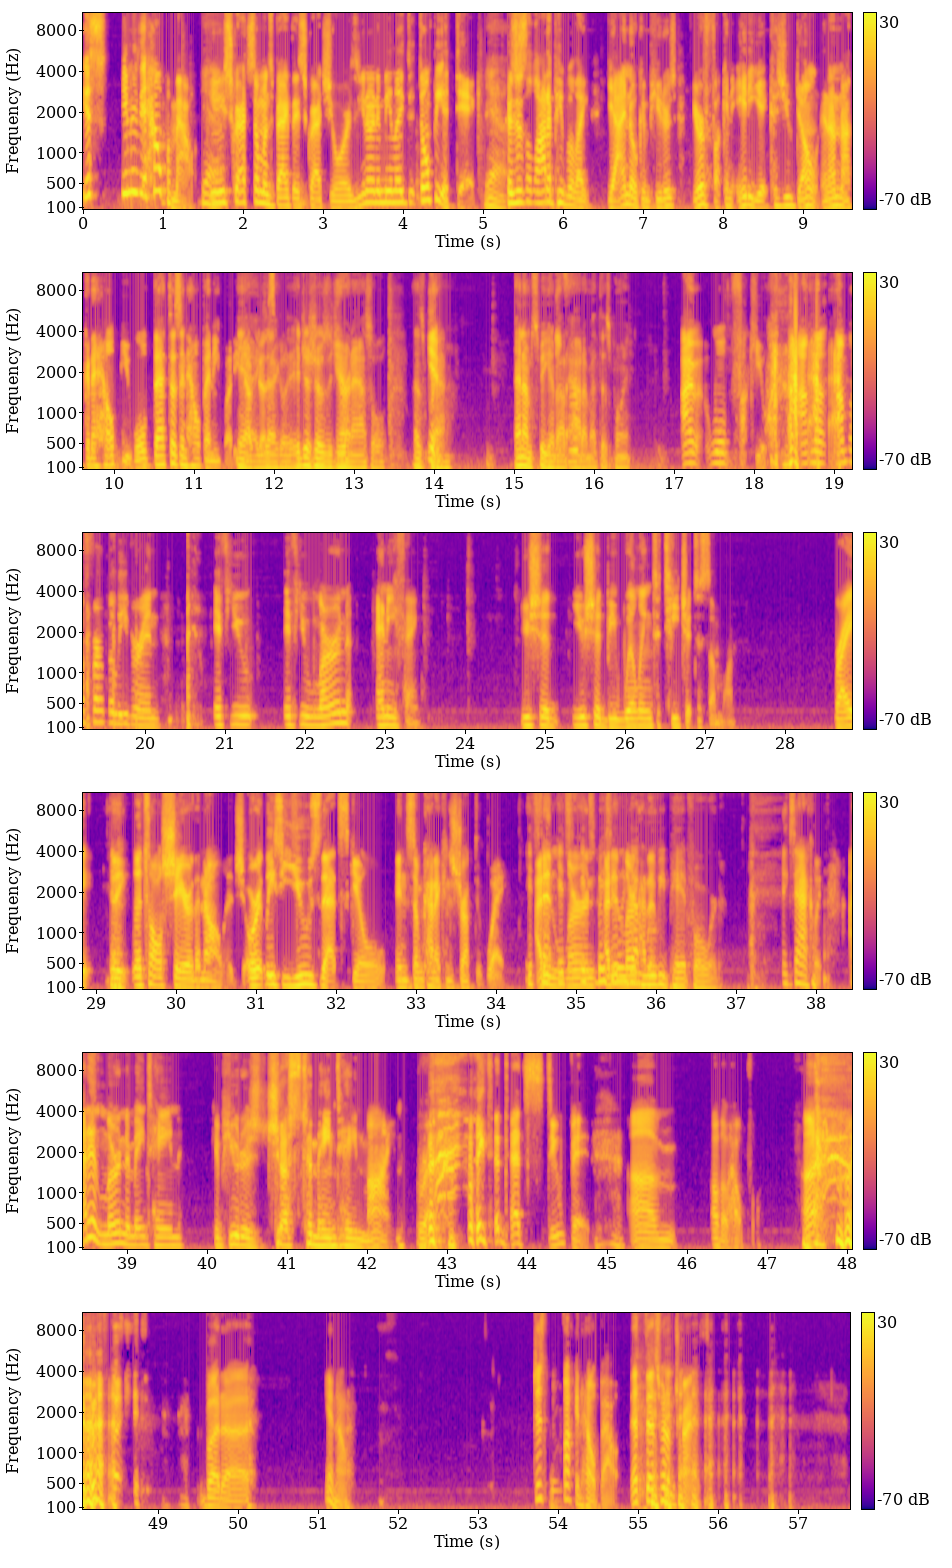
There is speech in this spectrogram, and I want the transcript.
yes, you need to help them out. Yeah. You, know, you scratch someone's back, they scratch yours. You know what I mean? Like, don't be a dick. yeah. Because there's a lot of people like, yeah, I know computers. You're a fucking idiot because you don't, and I'm not going to help you. Well, that doesn't help anybody. Yeah. does it? Exactly. It just shows that you're an asshole. That's pretty, Yeah. And I'm speaking about Adam at this point. I well, fuck you. I'm a I'm a firm believer in if you if you learn anything, you should you should be willing to teach it to someone. Right? Yeah. Like, let's all share the knowledge, or at least use that skill in some kind of constructive way. It's I that- didn't it's, learn- I It's didn't learn how to- movie Pay It Forward. Exactly. I didn't learn to maintain computers just to maintain mine. Right. like that, that's stupid. Um, although helpful. Uh, but, but uh, you know, just fucking help out. That, that's what I'm trying. to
